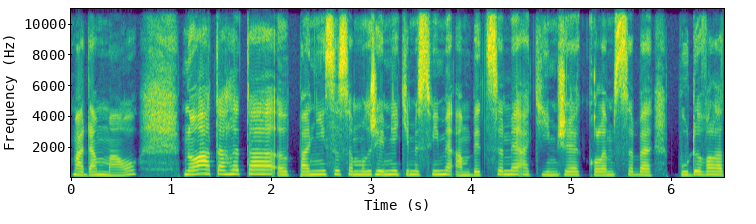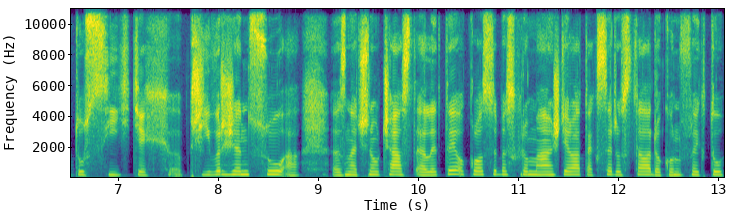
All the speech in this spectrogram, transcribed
Madame Mao. No a tahle ta paní se samozřejmě těmi svými ambicemi a tím, že kolem sebe budovala tu síť těch přívrženců a značnou část elity okolo sebe schromáždila, tak se dostala do konfliktu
